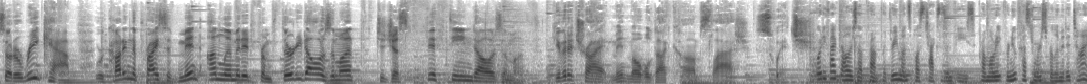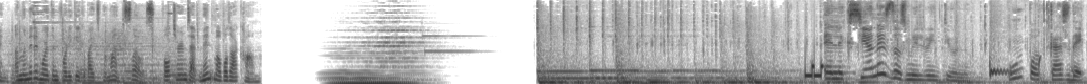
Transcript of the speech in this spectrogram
So to recap, we're cutting the price of Mint Unlimited from $30 a month to just $15 a month. Give it a try at mintmobile.com slash switch. $45 up front for three months plus taxes and fees. Promo for new customers for limited time. Unlimited more than 40 gigabytes per month. Slows. Full terms at mintmobile.com. Elecciones 2021. Un podcast de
